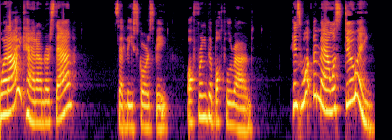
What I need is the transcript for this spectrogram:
What I can't understand, said Lee Scoresby, offering the bottle round, is what the man was doing.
